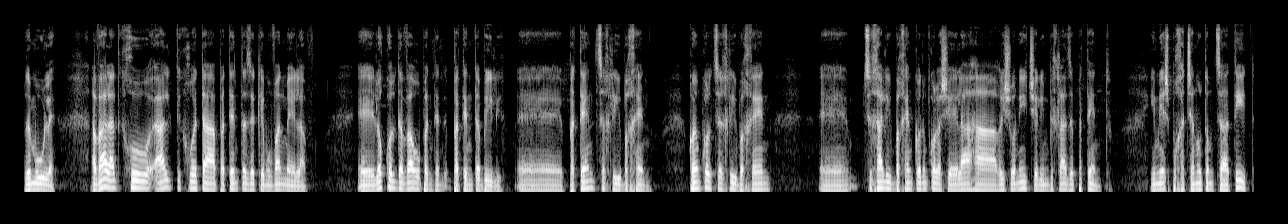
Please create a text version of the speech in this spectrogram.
זה מעולה. אבל אל תיקחו, אל תיקחו את הפטנט הזה כמובן מאליו. אה, לא כל דבר הוא פטנט, פטנטבילי. אה, פטנט צריך להיבחן. קודם כל צריך להיבחן צריכה להיבחן קודם כל השאלה הראשונית של אם בכלל זה פטנט. אם יש פה חדשנות המצאתית,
